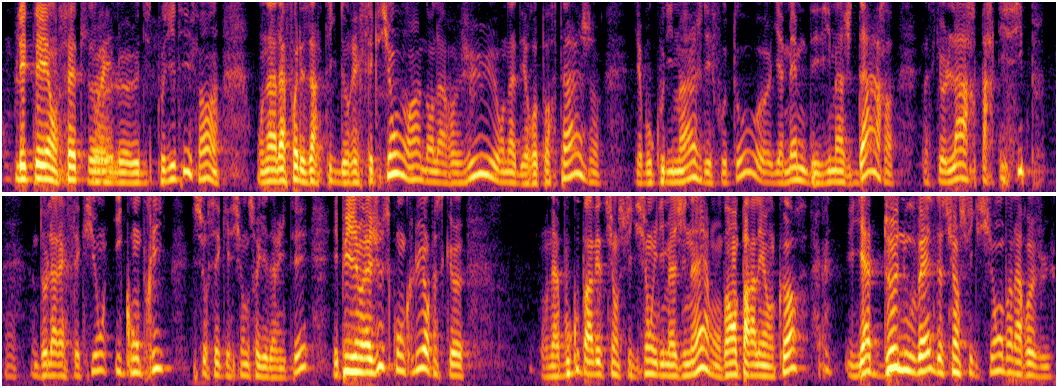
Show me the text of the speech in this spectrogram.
Compléter en fait le, dispositif. Hein. On a à la fois des articles de réflexion hein, dans la revue, on a des reportages, il y a beaucoup d'images, des photos, il y a même des images d'art, parce que l'art participe de la réflexion, y compris sur ces questions de solidarité. Et puis j'aimerais juste conclure, parce que on a beaucoup parlé de science-fiction et d'imaginaire, on va en parler encore. Il y a deux nouvelles de science-fiction dans la revue.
